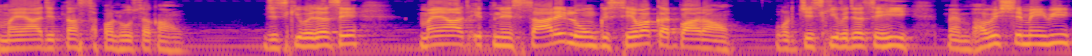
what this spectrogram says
मैं आज इतना सफल हो सका हूँ। जिसकी वजह से मैं आज इतने सारे लोगों की सेवा कर पा रहा हूँ और जिसकी वजह से ही मैं भविष्य में भी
